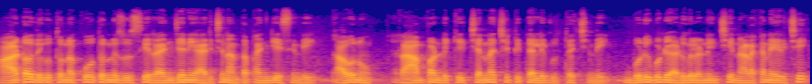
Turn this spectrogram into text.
ఆటో దిగుతున్న కూతుర్ని చూసి రంజని అరిచినంత పనిచేసింది అవును రాంపండుకి చిన్న చిట్టి తల్లి గుర్తొచ్చింది. బుడి బుడి అడుగుల నుంచి నడక నేర్చి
